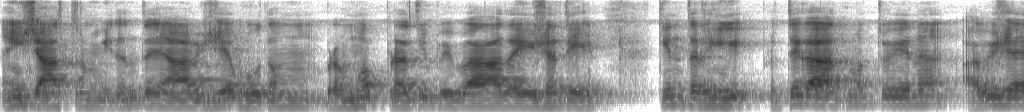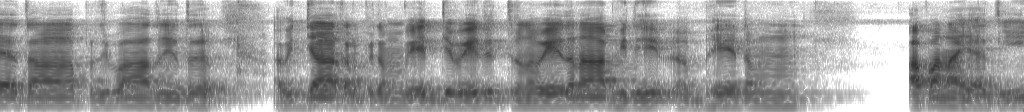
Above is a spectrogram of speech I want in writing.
ನಹಿ ಶಾಸ್ತ್ರಂ ಇದಂತೆಯ ವಿಷಯಭೂತಂ ಬ್ರಹ್ಮ ಪ್ರತಿಪಿಪಾದಯಿಷತಿ ಕಿಂತರ್ಹಿ ಪ್ರತ್ಯಗಾತ್ಮತ್ವೇನ ಅವಿಷಯತ ಪ್ರತಿಪಾದಯತ್. ಅವಿದ್ಯಾಕಲ್ಪಿತಂ ವೇದ್ಯ ವೇದಿತ್ರನ ವೇದನಾಭಿಧಿ ಭೇದಂ ಅಪನಯತಿ.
